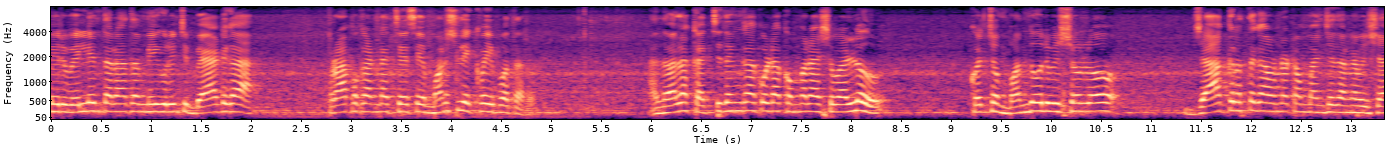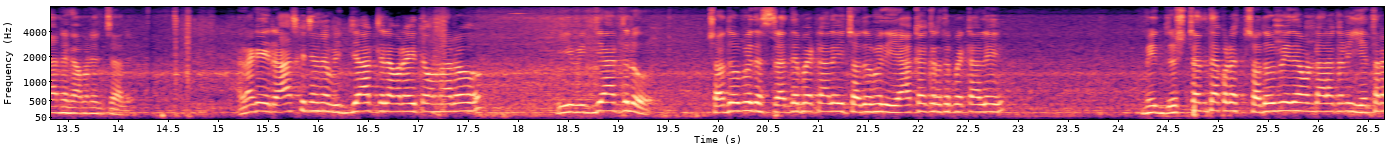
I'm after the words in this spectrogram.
మీరు వెళ్ళిన తర్వాత మీ గురించి బ్యాడ్గా ప్రాపకండా చేసే మనుషులు ఎక్కువైపోతారు. అందువల్ల ఖచ్చితంగా కూడా కుంభరాశి వాళ్ళు కొంచెం బంధువుల విషయంలో జాగ్రత్తగా ఉండటం మంచిదన్న విషయాన్ని గమనించాలి. అలాగే ఈ రాశికి చెందిన విద్యార్థులు ఎవరైతే ఉన్నారో ఈ విద్యార్థులు చదువు మీద శ్రద్ధ పెట్టాలి చదువు మీద ఏకాగ్రత పెట్టాలి మీ దృష్టి అంతా కూడా చదువు మీదే ఉండాలి కానీ ఇతర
